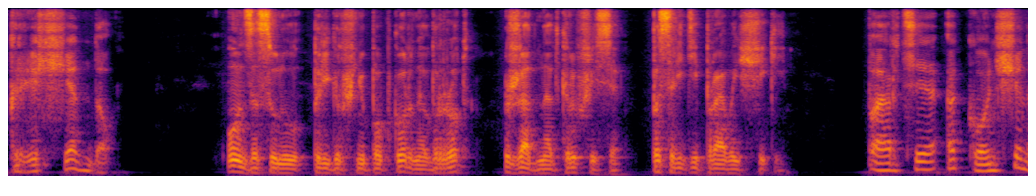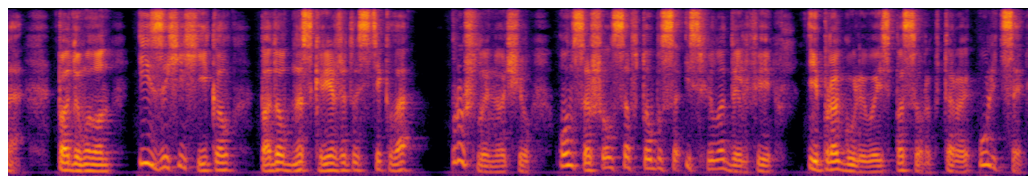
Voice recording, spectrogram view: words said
крещендо. Он засунул пригоршню попкорна в рот, жадно открывшийся посреди правой щеки. «Партия окончена», — подумал он и захихикал, подобно скрежету стекла. Прошлой ночью он сошел с автобуса из Филадельфии и, прогуливаясь по 42-й улице,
